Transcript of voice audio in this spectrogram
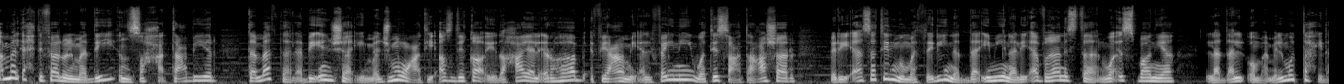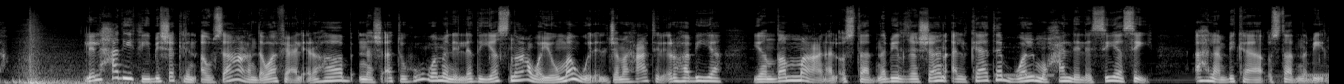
أما الاحتفال المادي إن صح التعبير تمثل بإنشاء مجموعة أصدقاء ضحايا الإرهاب في عام 2019 برئاسة الممثلين الدائمين لأفغانستان وإسبانيا لدى الأمم المتحدة. للحديث بشكل أوسع عن دوافع الإرهاب نشأته ومن الذي يصنع ويمول الجماعات الإرهابية. ينضم معنا الأستاذ نبيل غيشان الكاتب والمحلل السياسي. أهلا بك أستاذ نبيل.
